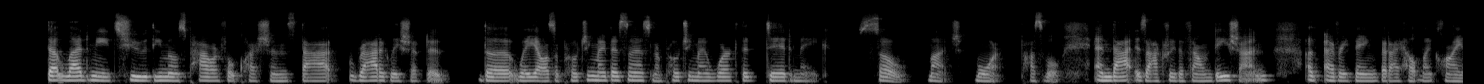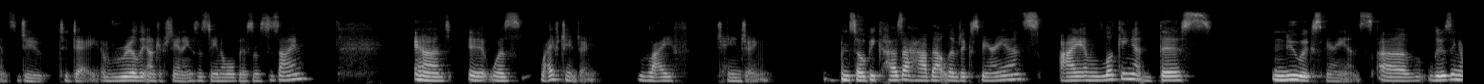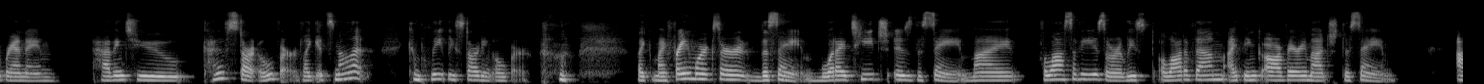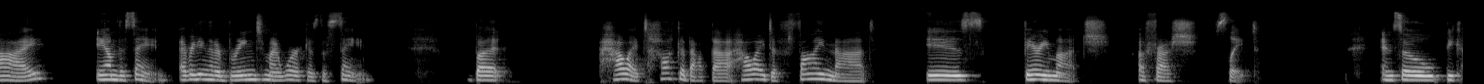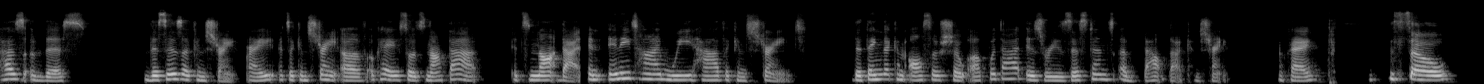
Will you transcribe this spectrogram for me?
that led me to the most powerful questions that radically shifted the way I was approaching my business and approaching my work that did make so much more possible. And that is actually the foundation of everything that I help my clients do today, of really understanding sustainable business design. And it was life changing, life changing. And so, because I have that lived experience, I am looking at this new experience of losing a brand name, having to kind of start over. Like it's not completely starting over. like my frameworks are the same. What I teach is the same. My philosophies, or at least a lot of them, I think are very much the same. I am the same. Everything that I bring to my work is the same. But how I talk about that, how I define that is very much a fresh slate. And so, because of this, this is a constraint, right? It's a constraint of, okay, so it's not that. It's not that. And anytime we have a constraint, the thing that can also show up with that is resistance about that constraint. Okay. So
